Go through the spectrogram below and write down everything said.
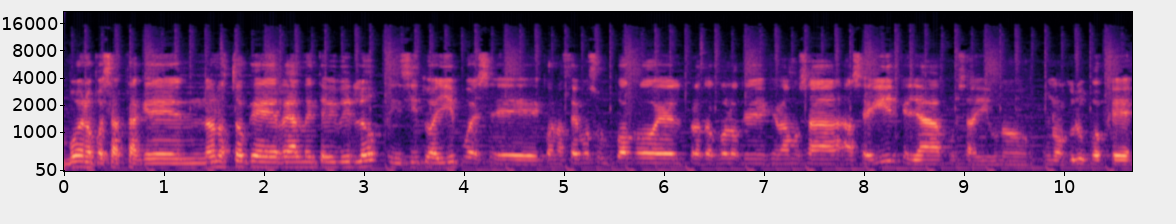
Bueno, pues hasta que no nos toque realmente vivirlo in situ allí, pues eh, conocemos un poco el protocolo que, vamos a, seguir, que ya pues hay unos grupos que,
